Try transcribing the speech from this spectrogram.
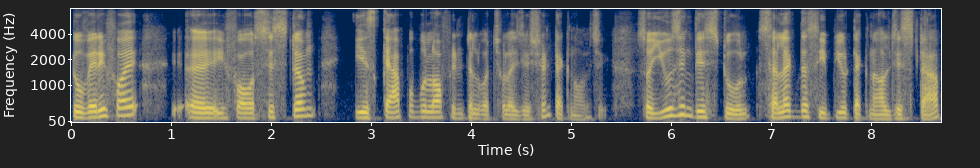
to verify uh, if our system is capable of Intel virtualization technology. So using this tool, select the CPU technologies tab.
